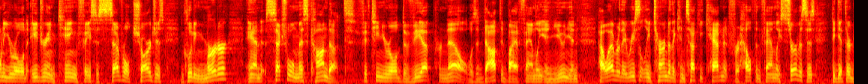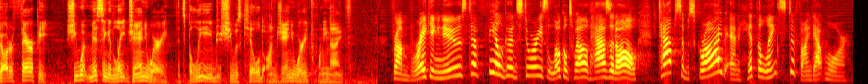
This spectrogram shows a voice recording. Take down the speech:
20-year-old Adrian King faces several charges, including murder and sexual misconduct. 15-year-old Devia Purnell was adopted by a family in Union. However, they recently turned to the Kentucky Cabinet for Health and Family Services to get their daughter therapy. She went missing in late January. It's believed she was killed on January 29th. From breaking news to feel good stories, Local 12 has it all. Tap subscribe and hit the links to find out more.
